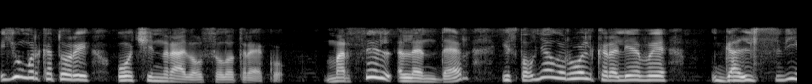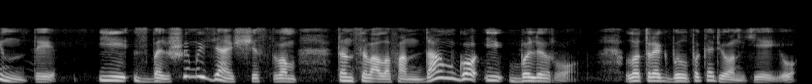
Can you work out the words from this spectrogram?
юмор который очень нравился Лотреку. Марсель Лендер исполняла роль королевы Гальсвинты и с большим изяществом танцевала фанданго и болеро. Лотрек был покорен ею.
